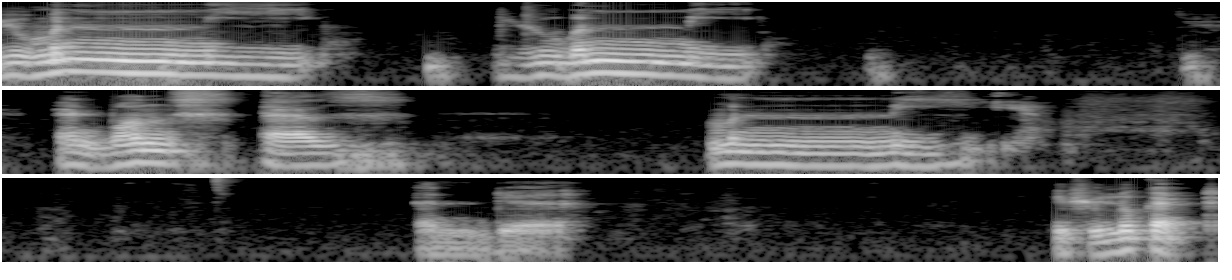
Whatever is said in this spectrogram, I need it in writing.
yumani yumani, and once as mani, and uh, if you look at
